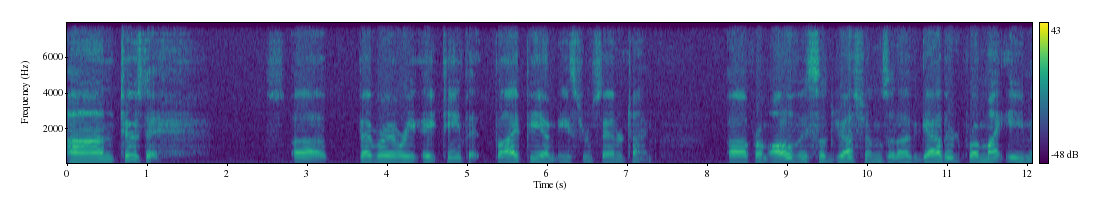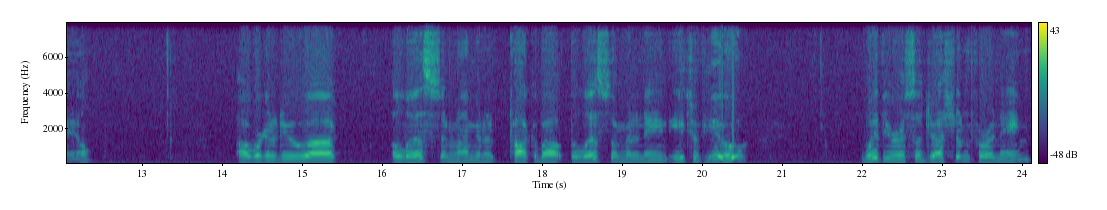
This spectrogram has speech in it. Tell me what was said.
On Tuesday, uh, February 18th at 5 p.m. Eastern Standard Time, uh, from all of the suggestions that I've gathered from my email, uh, we're going to do uh, a list, and I'm going to talk about the list. I'm going to name each of you with your suggestion for a name,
